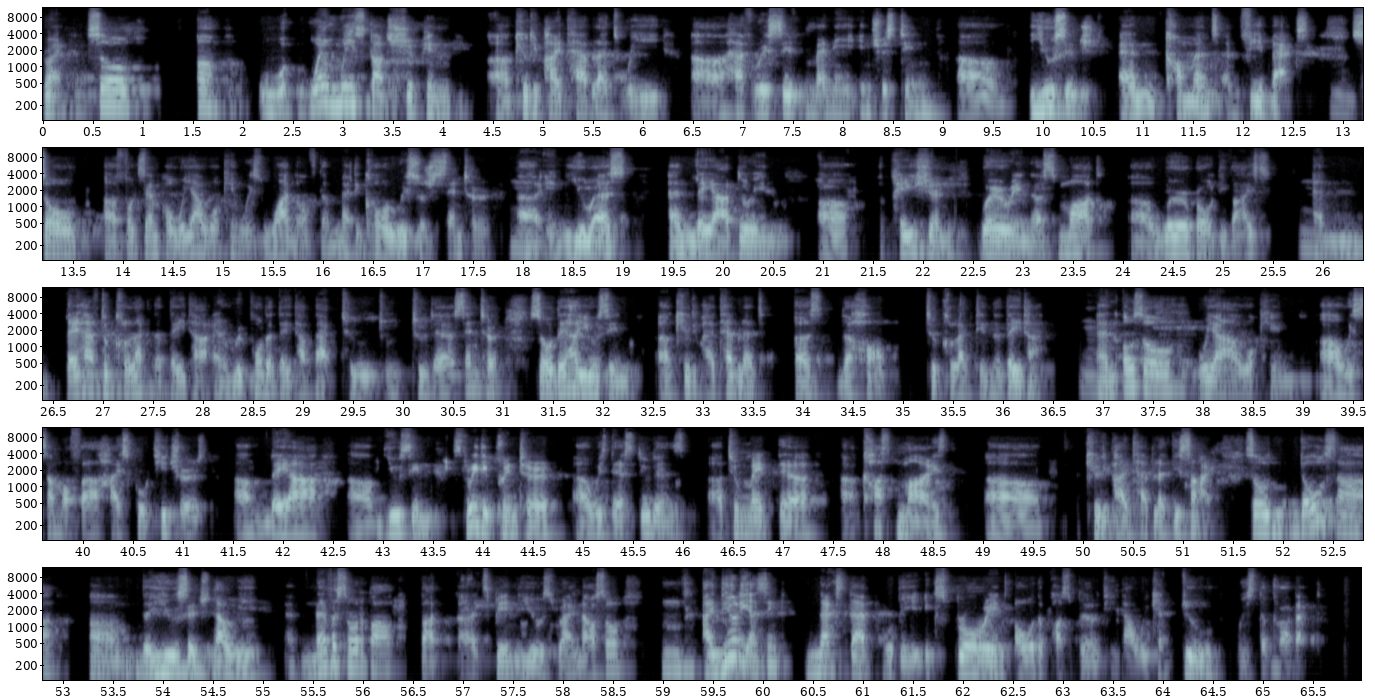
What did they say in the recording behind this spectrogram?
Right. So um, when we start shipping uh, CutiePi tablet, we uh, have received many interesting um, usage and comments and feedbacks. Mm. So, uh, for example, we are working with one of the medical research center uh, Mm. in US, and they are doing uh, a patient wearing a smart uh, wearable device, Mm. and they have to collect the data and report the data back to, to, to their center. So they are using a CutiePi tablet as the hub to collecting the data. Mm. And also, we are working uh, with some of the high school teachers. Um, they are um, using 3D printer uh, with their students uh, to make their uh, customized uh, CutiePi tablet design. So those are um, the usage that we have never thought about, but uh, it's being used right now. So mm, ideally, I think next step will be exploring all the possibility that we can do with the product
